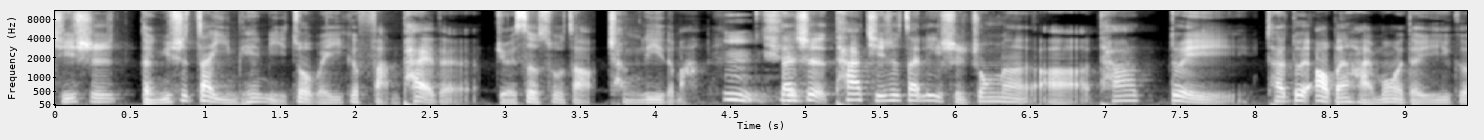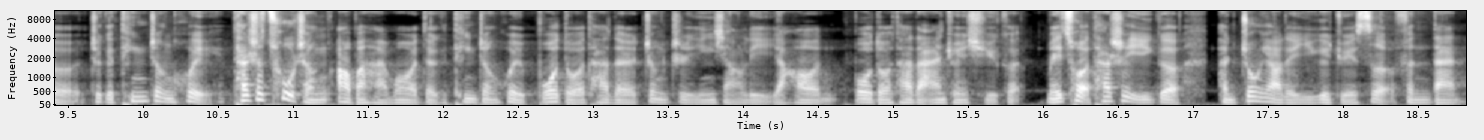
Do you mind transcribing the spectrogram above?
其实等于是在影片里作为一个反派的角色塑造成立的嘛，嗯，但是他其实，在历史中呢，啊，他对他对奥本海默的一个这个听证会，他是促成奥本海默的听证会剥夺他的政治影响力，然后剥夺他的安全许可。没错，他是一个很重要的一个角色分担，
